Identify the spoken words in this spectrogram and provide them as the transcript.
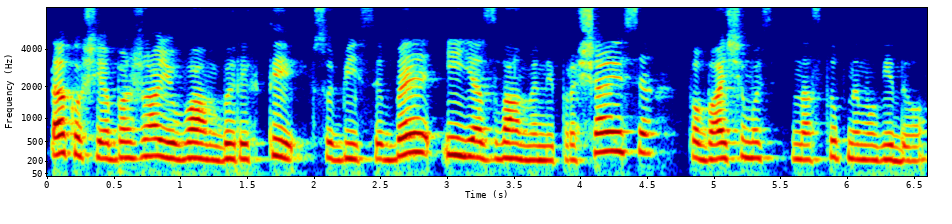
Також я бажаю вам берегти в собі себе, і я з вами не прощаюся. Побачимось в наступному відео.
